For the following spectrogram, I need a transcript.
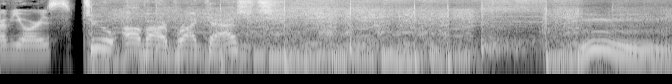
of yours. Two of our broadcasts. Hmm.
